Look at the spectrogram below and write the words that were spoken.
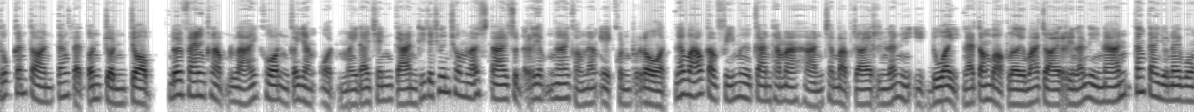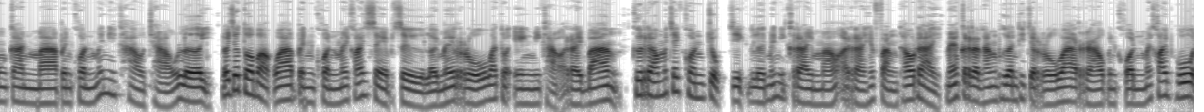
ทุกขั้นตอนตั้งแต่ต้นจนจบ โดยแฟนคลับหลายคนก็ยังอดไม่ได้เช่นกัน ที่จะชื่นชมไลฟ์สไตล์สุดเรียบง่ายของนางเอกคนโปรด และว้าวกับฝีมือการทำอาหารฉบับจอยรินและนีอีกด้วย และต้องบอกเลยว่าจอยรินและนีนั้น ตั้งแต่อยู่ในวงการมาเป็นคนไม่มีข่าวเฉาเลย โดยเจ้าตัวบอกว่าเป็นคนไม่ค่อยเสพสื่อเลยไม่รู้ว่าตัวเองมีข่าวอะไรบ้าง คือเราไม่ใช่คนจุกจิกเลยไม่มีใครเมาส์อะไรให้ฟังเท่าไหร่ แม้กระทั่งเพื่อนที่จะรู้ว่าเราเป็นคนไม่ค่อยพูด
